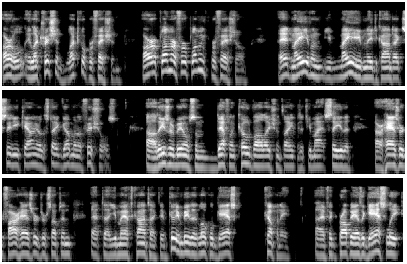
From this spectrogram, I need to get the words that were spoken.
or electrician, electrical profession, or a plumber for a plumbing professional. it may even you may even need to contact city, county, or the state government officials. Uh, these would be on some definite code violation things that you might see that are hazard, fire hazards, or something that uh, you may have to contact them. Could even be the local gas company. Uh, if a property has a gas leak,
